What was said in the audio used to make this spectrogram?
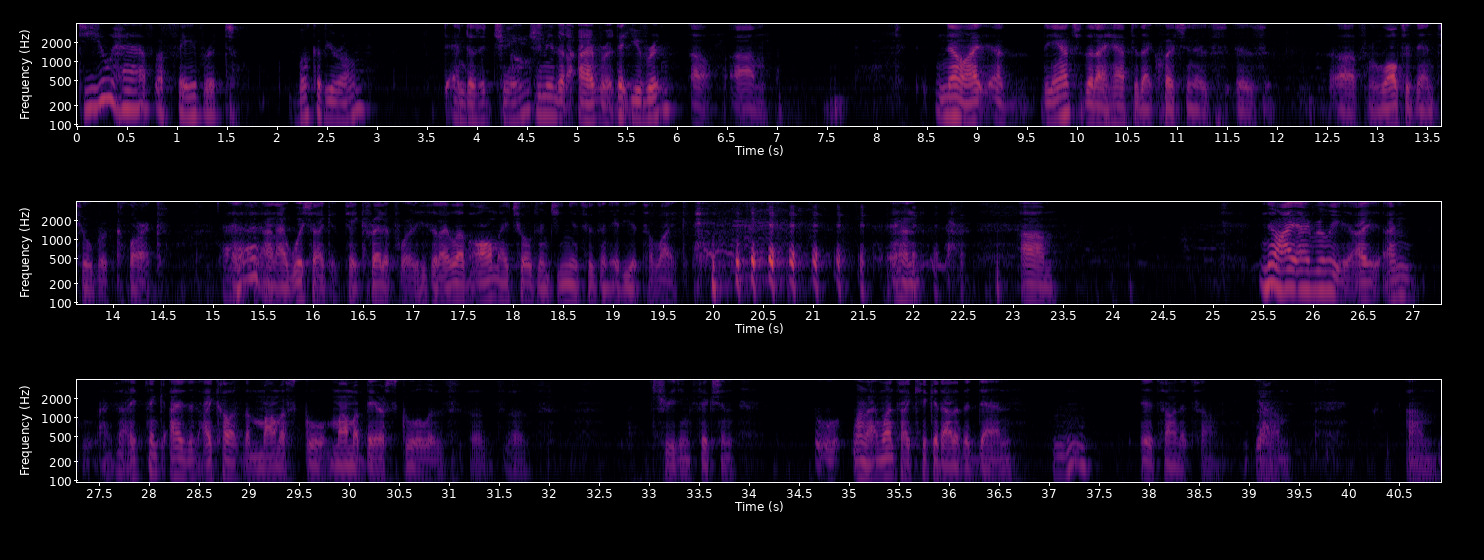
do you have a favorite book of your own? And does it change You mean that I've written? that you've written? Oh, um, no. I uh, the answer that I have to that question is is uh, from Walter Van Tilburg Clark, and, it's- and I wish I could take credit for it. He said, "I love all my children, geniuses and idiots alike." and um, no, I, I really I, I'm I, think I, I call it the mama school, mama bear school of of, of treating fiction. When I once I kick it out of the den, it's on its own. Yeah. Um, um,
